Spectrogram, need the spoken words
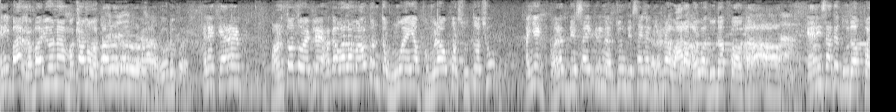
એની બહાર રબારીઓના મકાનો હતા. રોડ ઉપર. એટલે ત્યારે ભણતો તો એટલે હગાવાલામાં આવતો ને તો હું અહીંયા ભૂંગળા ઉપર સૂતો છું. અહીંયા એક ભરત દેસાઈ કરીને અર્જુન દેસાઈના દીકરા વારા ભરવા દૂધ આપવા આવતા. એની સાથે દૂધ આપવા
